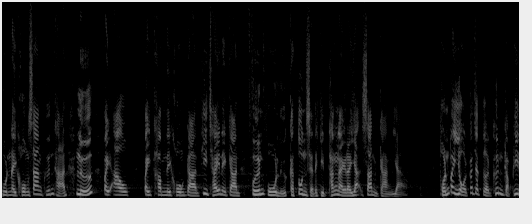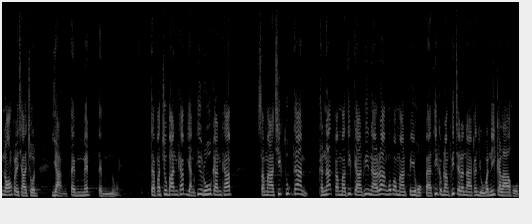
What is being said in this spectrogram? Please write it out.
ทุนในโครงสร้างพื้นฐาน หรือไปเอาไปทำในโครงการที่ใช้ในการฟื้นฟูหรือกระตุ้นเศรษฐกิจทั้งในระยะสั้นกลางยาว ผลประโยชน์ก็จะเกิดขึ้นกับพี่น้องประชาชนอย่างเต็มเม็ดเต็มหน่วย แต่ปัจจุบันครับอย่างที่รู้กันครับ สมาชิกทุกท่าน คณะกรรมาธิการพิจารณาร่างงบประมาณปี 68 ที่กำลังพิจารณากันอยู่วันนี้กลาโหม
